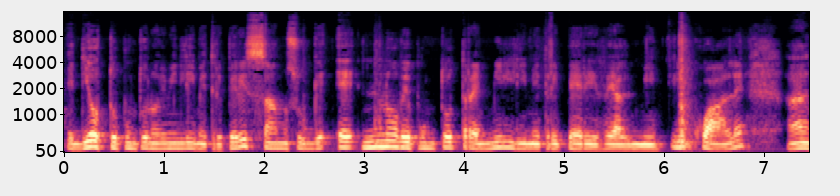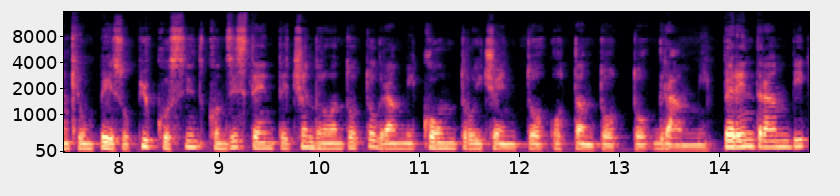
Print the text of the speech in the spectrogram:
è di 8.9 mm per il Samsung e 9.3 mm per il Realme, il quale ha anche un peso più consistente, 198 grammi contro i 188 grammi. Per entrambi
